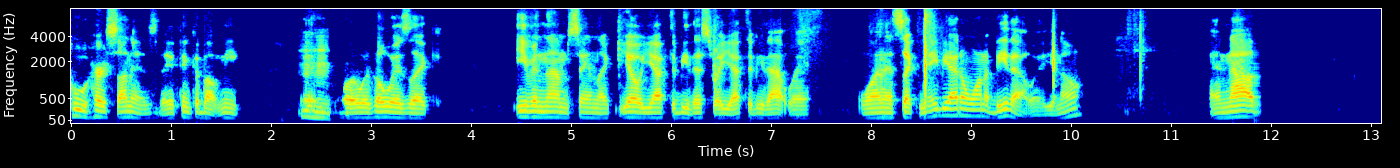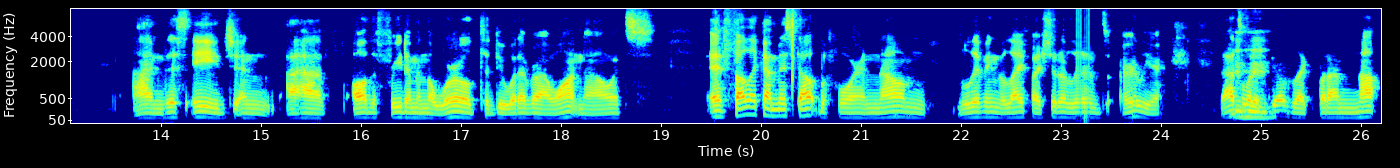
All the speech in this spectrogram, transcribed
who her son is. They think about me. Mhm. Or it was always like even them saying like, "Yo, you have to be this way, you have to be that way." When it's like maybe I don't want to be that way, you know. And now I'm this age and I have all the freedom in the world to do whatever I want now. It's it felt like I missed out before, and now I'm living the life I should have lived earlier. That's what it Mhm. feels like, but I'm not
